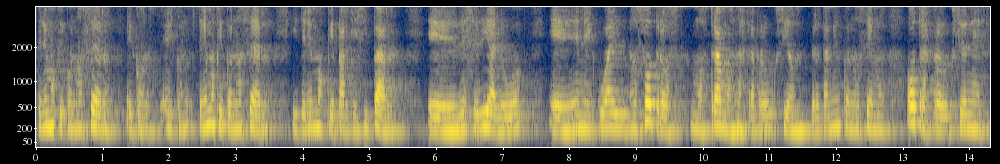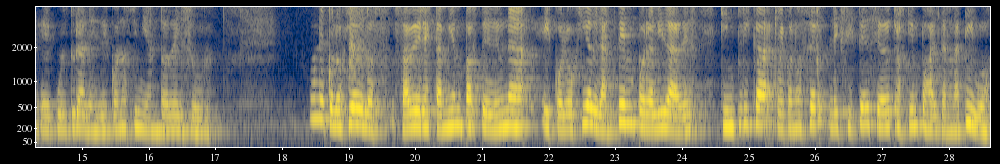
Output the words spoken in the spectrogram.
tenemos que conocer, tenemos que conocer y tenemos que participar eh, de ese diálogo eh, en el cual nosotros mostramos nuestra producción, pero también conocemos otras producciones eh, culturales de conocimiento del sur. Una ecología de los saberes también parte de una ecología de las temporalidades que implica reconocer la existencia de otros tiempos alternativos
